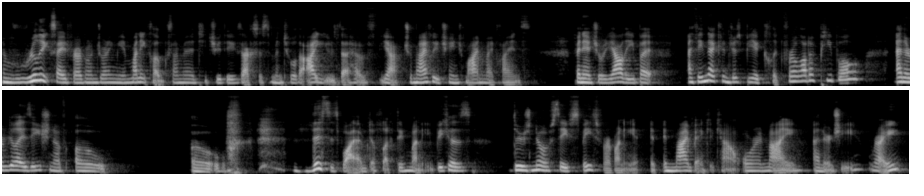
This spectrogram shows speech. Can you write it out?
I'm really excited for everyone joining me in Money Club because I'm going to teach you the exact system and tool that I use that have, yeah, dramatically changed mine and my clients' financial reality. But I think that can just be a click for a lot of people and a realization of, oh, oh, this is why I'm deflecting money because there's no safe space for money in my bank account or in my energy, right?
